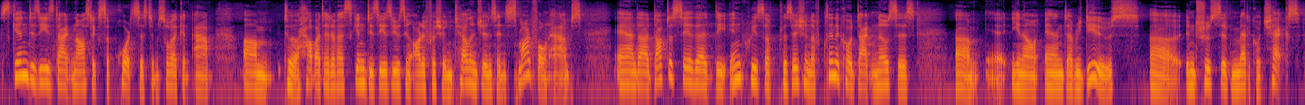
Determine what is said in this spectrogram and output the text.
skin disease diagnostic support system, so like an app um, to help identify skin disease using artificial intelligence and smartphone apps. And uh, doctors say that the increase of precision of clinical diagnosis um, eh, you know, and uh, reduce uh, intrusive medical checks.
